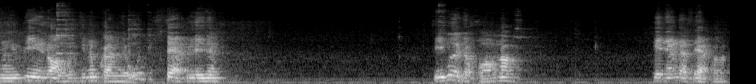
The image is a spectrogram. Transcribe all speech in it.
ยังมีพี่น้องมากินน้ำกันเดี๋ยวแสบไปเลยเนี่ยฝีมือเจ้าของเนาะเห็นยังแต่แสบครับ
